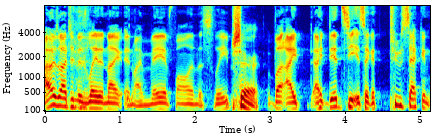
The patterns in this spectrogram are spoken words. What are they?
I was watching this late at night and I may have fallen asleep. Sure. but I, I did see it's like a two second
